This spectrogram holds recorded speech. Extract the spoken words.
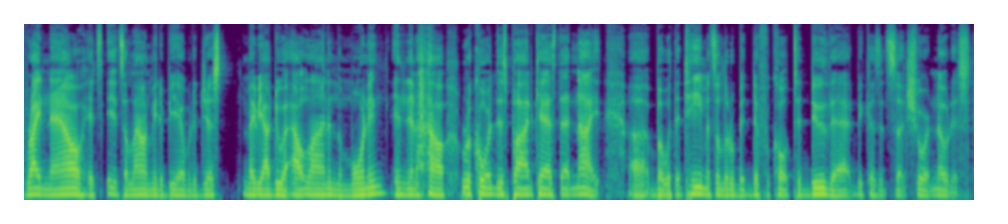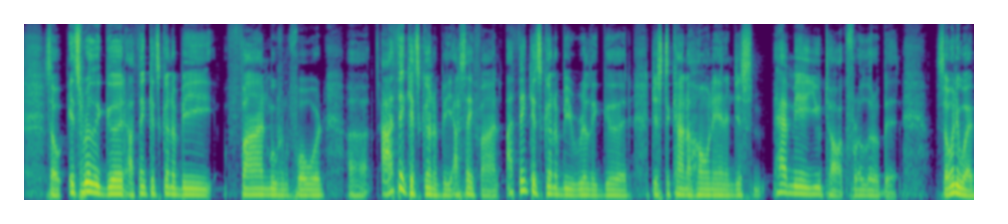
right now, it's it's allowing me to be able to just maybe I'll do an outline in the morning and then I'll record this podcast that night. Uh, but with the team, it's a little bit difficult to do that because it's such short notice. So it's really good. I think it's going to be fine moving forward. Uh, I think it's going to be, I say fine, I think it's going to be really good just to kind of hone in and just have me and you talk for a little bit. So anyway,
